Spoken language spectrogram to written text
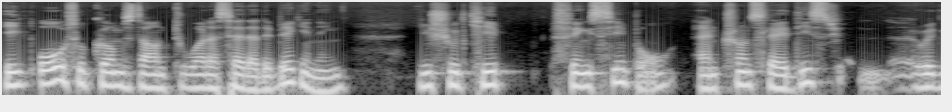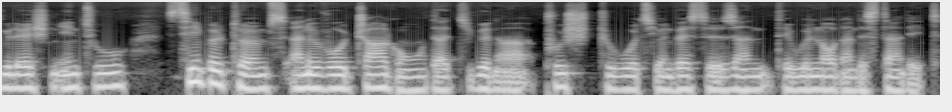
It also comes down to what I said at the beginning. You should keep things simple and translate this uh, regulation into simple terms and avoid jargon that you're gonna push towards your investors and they will not understand it.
